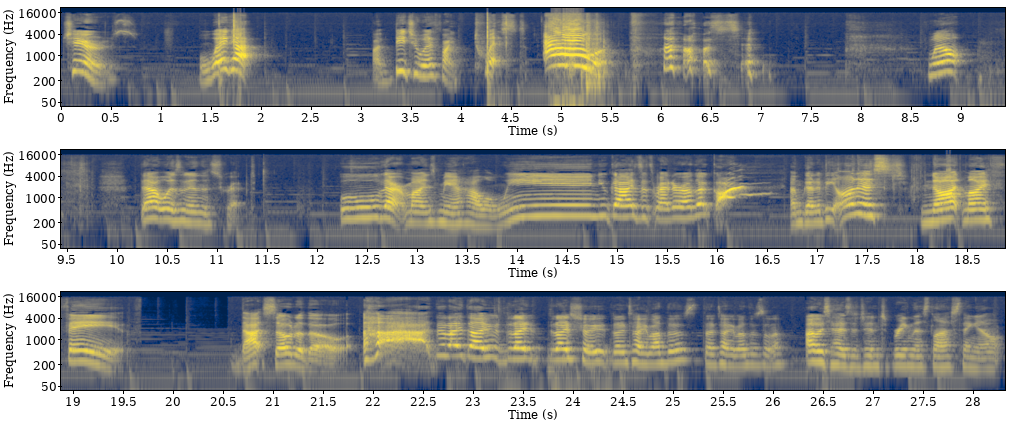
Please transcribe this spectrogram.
Cheers. Wake up. I beat you with my twist. Ow! oh, shit. Well, that wasn't in the script. Ooh, that reminds me of Halloween. You guys, it's right around the corner. I'm gonna be honest, not my fave. That soda though. Ah, did I tell you? Did I did I show you? Did I tell you about this? Did I tell you about this soda? I was hesitant to bring this last thing out.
